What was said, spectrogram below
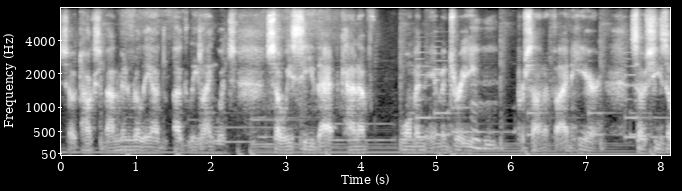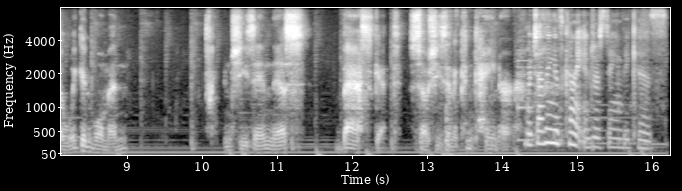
so it talks about them in really ug- ugly language. So we see that kind of woman imagery Mhm. personified here. So she's a wicked woman and she's in this basket. So she's in a container. Which I think is kind of interesting because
